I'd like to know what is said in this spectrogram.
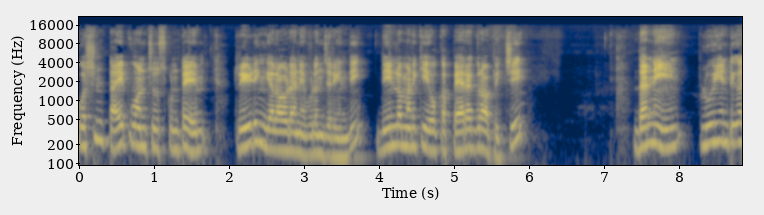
క్వశ్చన్ టైప్ వన్ చూసుకుంటే రీడింగ్ అలౌడ్ అని ఇవ్వడం జరిగింది. దీనిలో మనకి ఒక పారాగ్రాఫ్ ఇచ్చి దాన్ని ఫ్లూయెంట్గా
